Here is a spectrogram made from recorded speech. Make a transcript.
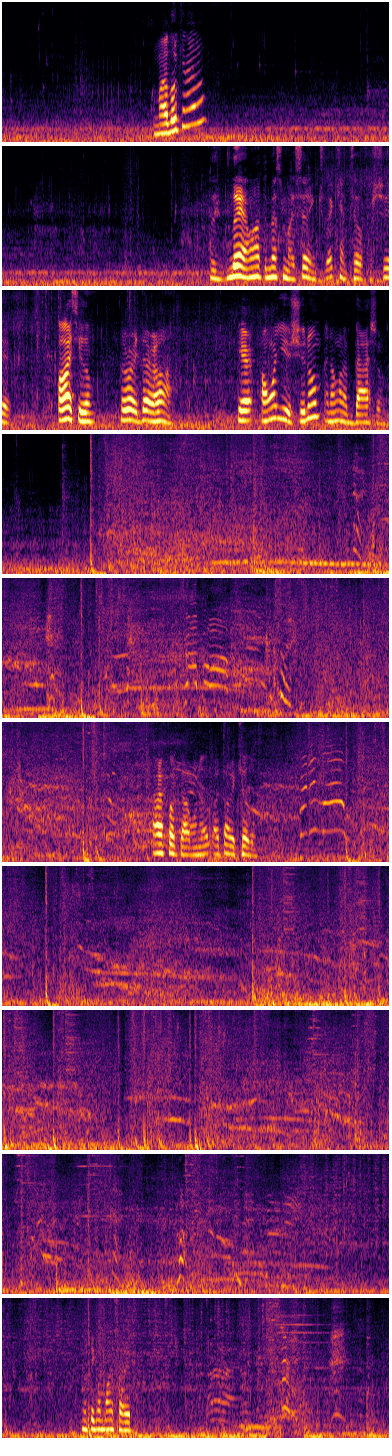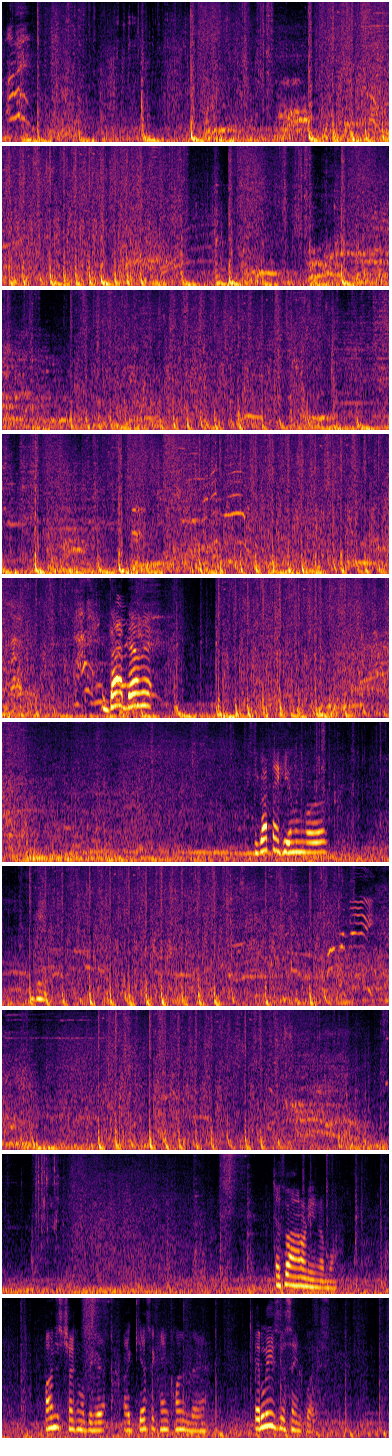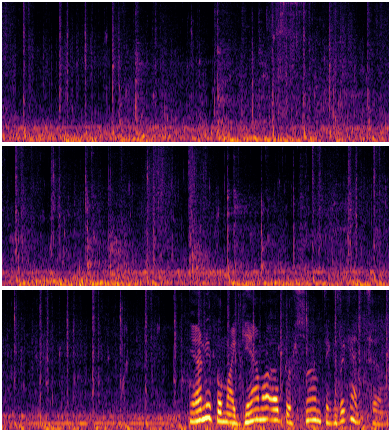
Am I looking at him? Like, damn, I have to mess with my settings because I can't tell for shit. Oh, I see them. They're right there, huh? Here, I want you to shoot them, and I'm gonna bash them. I fucked that one up. I thought I killed him. Nothing on my side. God damn it. You got that healing aura? That's why I don't need no more. I'm just checking over here. I guess I can't climb there. It to the same place. Yeah, I need to put my gamma up or something, because I can't tell.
